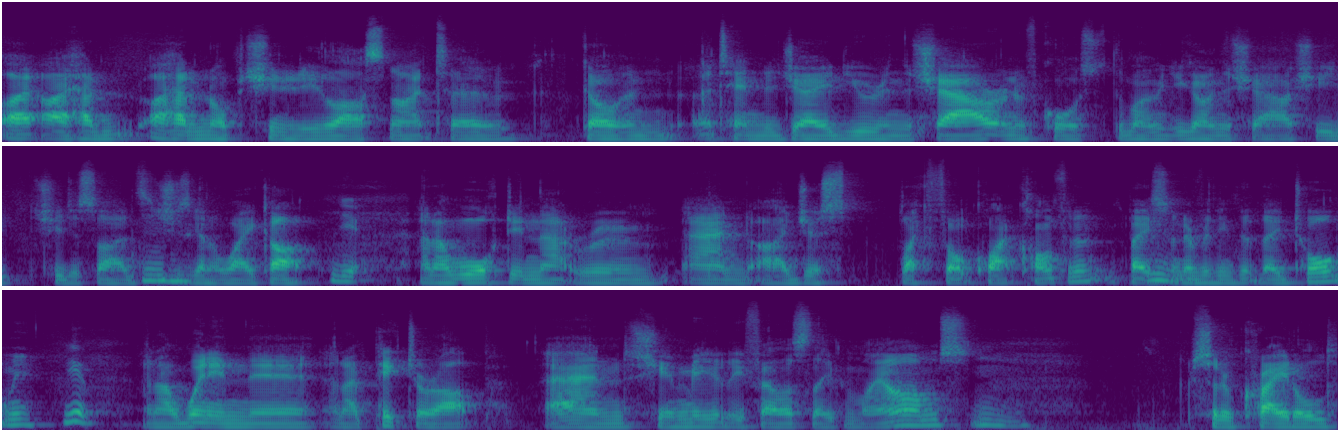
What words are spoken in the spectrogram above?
I, I had I had an opportunity last night to go and attend to Jade. You were in the shower, and of course, the moment you go in the shower, she she decides that she's mm-hmm. going to wake up. Yeah. And I walked in that room, and I just like felt quite confident based on mm. everything that they taught me. Yep. And I went in there and I picked her up, and she immediately fell asleep in my arms, mm. Sort of cradled,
